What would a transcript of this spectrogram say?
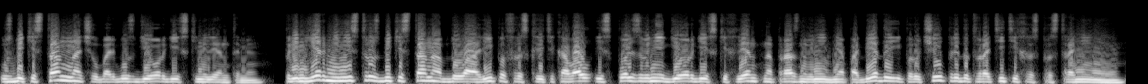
Узбекистан начал борьбу с георгиевскими лентами. Премьер-министр Узбекистана Абдулла Арипов раскритиковал использование георгиевских лент на праздновании Дня Победы и поручил предотвратить их распространение.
